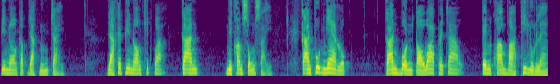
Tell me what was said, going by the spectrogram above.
พี่น้องครับอยากหนุนใจ อยากให้พี่น้องคิดว่า การมีความสงสัย การพูดแง่ลบ การบ่นต่อว่าพระเจ้าเป็นความบาปที่รุนแรง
